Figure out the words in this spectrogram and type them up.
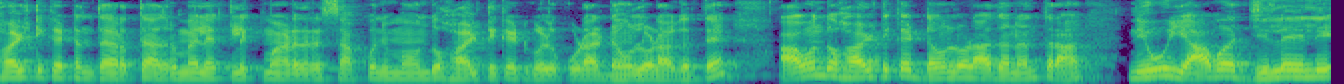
ಹಾಲ್ ಟಿಕೆಟ್ ಅಂತ ಇರುತ್ತೆ. ಅದ್ರ ಮೇಲೆ ಕ್ಲಿಕ್ ಮಾಡಿದ್ರೆ ಸಾಕು. ನಿಮ್ಮ ಒಂದು ಹಾಲ್ ಟಿಕೆಟ್ಗಳು ಕೂಡ ಡೌನ್ಲೋಡ್ ಆಗುತ್ತೆ. ಆ ಒಂದು ಹಾಲ್ ಟಿಕೆಟ್ ಡೌನ್ಲೋಡ್ ಆದ ನಂತರ ನೀವು ಯಾವ ಜಿಲ್ಲೆಯಲ್ಲಿ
